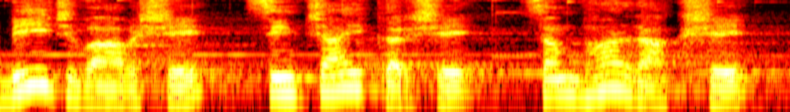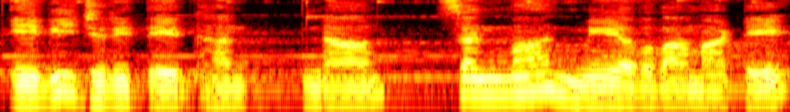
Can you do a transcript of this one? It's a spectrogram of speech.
બીજ વાવશે, સિંચાઈ કરશે, સંભાળ રાખશે, એવી જ રીતે ધન, નામ, સન્માન મેળવવા માટે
